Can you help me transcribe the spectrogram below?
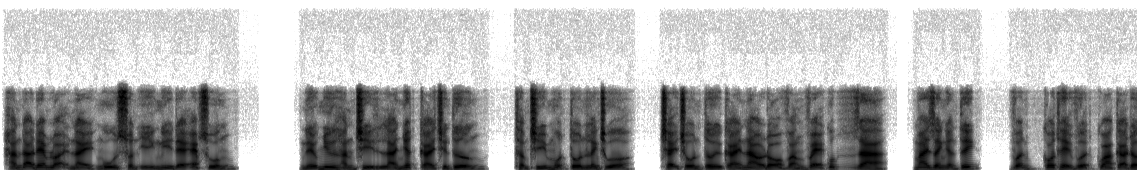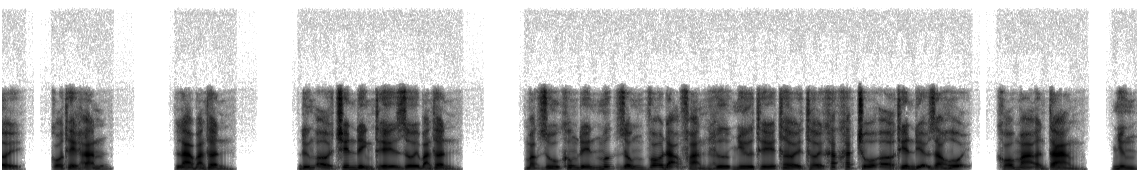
hắn đã đem loại này ngu xuẩn ý nghĩ đè ép xuống. Nếu như hắn chỉ là nhất cái chiến tướng, thậm chí một tôn lãnh chúa, chạy trốn tới cái nào đó vắng vẻ quốc gia, mai danh nhận tích, vẫn có thể vượt qua cả đời, có thể hắn là bán thần. Đứng ở trên đỉnh thế giới bán thần. Mặc dù không đến mức giống võ đạo phản hư như thế thời thời khắc khắc trô ở thiên địa giao hội, khó mà ẩn tàng, nhưng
